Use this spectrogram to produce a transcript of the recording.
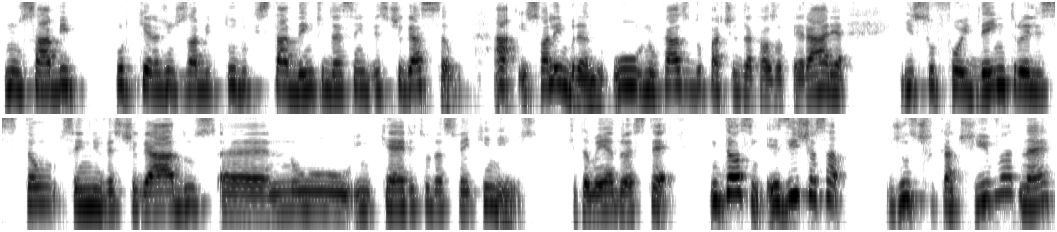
não sabe porque a gente sabe tudo que está dentro dessa investigação. Ah, e só lembrando, o, no caso do Partido da Causa Operária, isso foi dentro, eles estão sendo investigados no inquérito das fake news, que também é do STF. Então, assim, existe essa justificativa, né,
